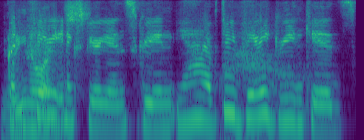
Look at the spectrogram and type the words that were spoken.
but very Greenhorns. inexperienced green. Yeah, three very green kids.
